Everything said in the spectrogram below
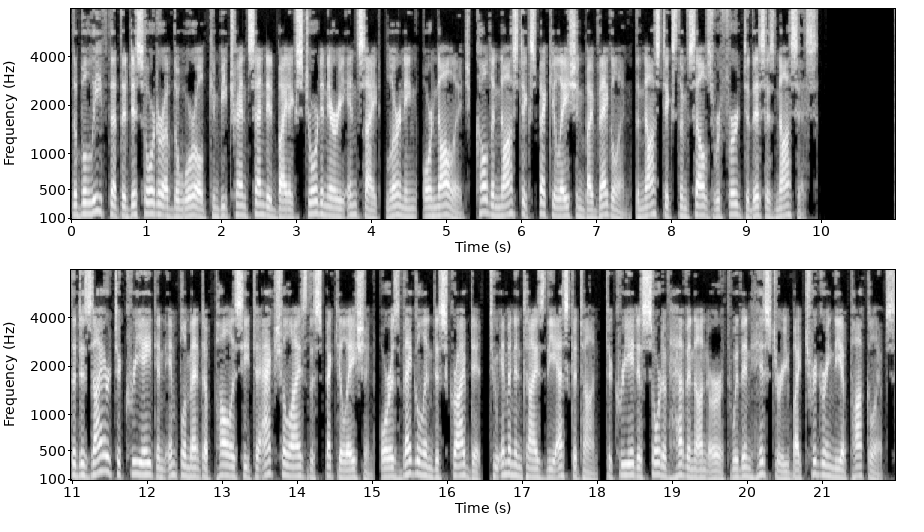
The belief that the disorder of the world can be transcended by extraordinary insight, learning, or knowledge, called a Gnostic speculation by Voegelin the Gnostics themselves referred to this as gnosis. The desire to create and implement a policy to actualize the speculation, or as Voegelin described it, to immanentize the eschaton, to create a sort of heaven on earth within history by triggering the apocalypse.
